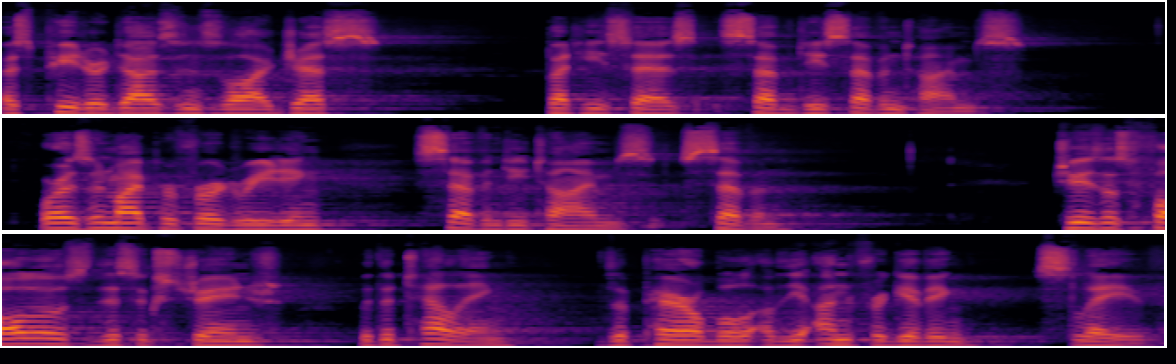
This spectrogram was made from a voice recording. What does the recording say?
as Peter does in his largesse, but he says 77 times. Or as in my preferred reading, 70 times seven. Jesus follows this exchange with the telling of the parable of the unforgiving slave,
